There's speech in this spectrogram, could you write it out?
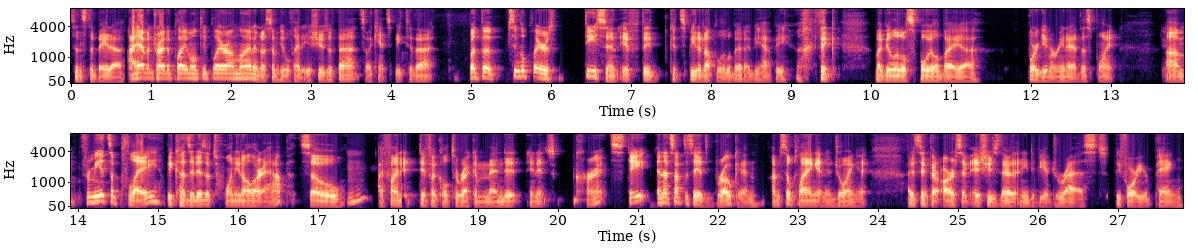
since the beta. I haven't tried to play multiplayer online. I know some people have had issues with that, so I can't speak to that. But the single player is decent. If they could speed it up a little bit, I'd be happy. I think might be a little spoiled by uh, Board Game Arena at this point. Um, for me, it's a play because it is a twenty dollar app, so mm-hmm. I find it difficult to recommend it in its current state. And that's not to say it's broken. I'm still playing it and enjoying it. I just think there are some issues there that need to be addressed before you're paying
